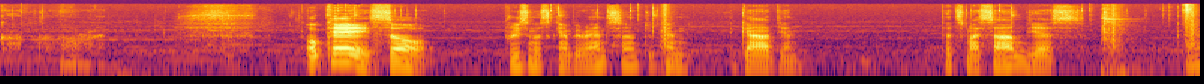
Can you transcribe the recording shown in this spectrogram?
god. Alright. Okay, so prisoners can be ransomed. You can guardian. That's my son, yes. Okay.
